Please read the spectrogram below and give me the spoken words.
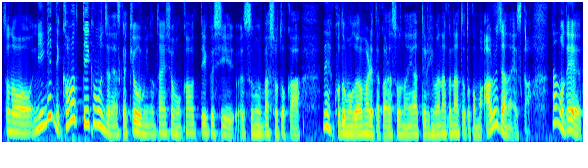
その人間って変わっていくもんじゃないですか？興味の対象も変わっていくし、住む場所とか、ね、子供が生まれたからそんなんやってる暇なくなったとかもあるじゃないですか。なので、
